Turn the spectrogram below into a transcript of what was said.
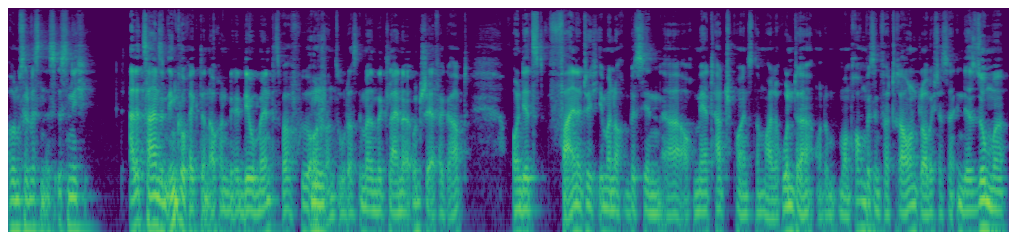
Aber du musst ja wissen, es ist nicht, alle Zahlen sind inkorrekt dann auch in, in dem Moment. Das war früher mhm. auch schon so, dass immer eine kleine Unschärfe gehabt. Und jetzt fallen natürlich immer noch ein bisschen äh, auch mehr Touchpoints nochmal runter. Und man braucht ein bisschen Vertrauen, glaube ich, dass dann in der Summe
